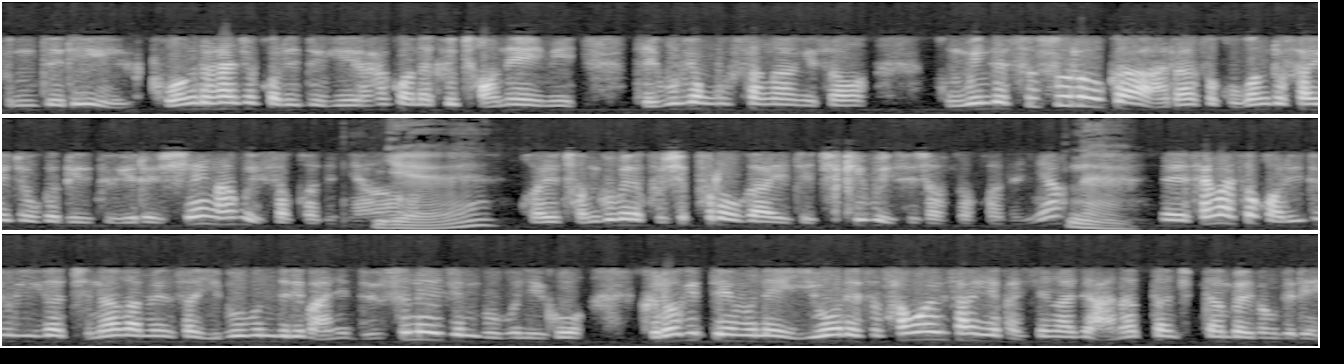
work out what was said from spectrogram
분들이 고강도 사회적 거리두기 하거나 그 전에 이미 대구 경북 상황에서 국민들 스스로가 알아서 고강도 사회적 거리두기를 시행하고 있었거든요. 예. 거의 전국의 90%가 이제 지키고 있으셨었거든요. 네. 네, 생활 속 거리두기가 지나가면서 이 부분들이 많이 느슨해진 부분이고 그러기 때문에 2월에서 4월 사이에 발생하지 않았던 집단 발병들이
